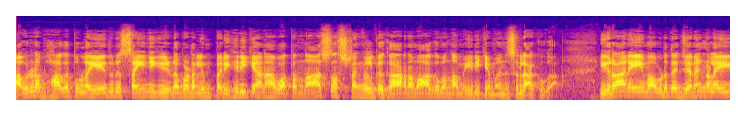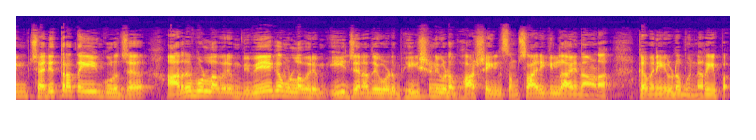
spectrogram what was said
അവരുടെ ഭാഗത്തുള്ള ഏതൊരു സൈനിക ഇടപെടലും പരിഹരിക്കാനാവാത്ത നാശനഷ്ടങ്ങൾക്ക് കാരണമാകുമെന്ന് അമേരിക്ക മനസ്സിലാക്കുക. ഇറാനെയും അവിടുത്തെ ജനങ്ങളെയും ചരിത്രത്തെയും കുറിച്ച് അറിവുള്ളവരും വിവേകമുള്ളവരും ഈ ജനതയോട് ഭീഷണിയുടെ ഭാഷയിൽ സംസാരിക്കില്ല എന്നാണ് കവനയുടെ മുന്നറിയിപ്പ്.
